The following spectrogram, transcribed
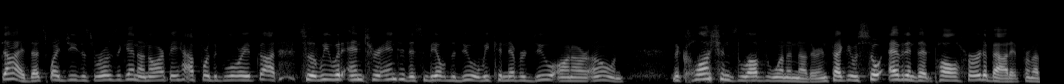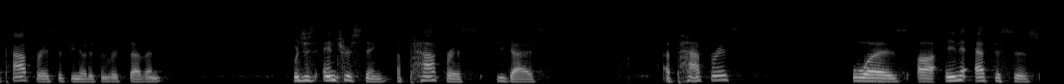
died. That's why Jesus rose again on our behalf for the glory of God, so that we would enter into this and be able to do what we could never do on our own. The Colossians loved one another. In fact, it was so evident that Paul heard about it from Epaphras, if you notice in verse 7, which is interesting. Epaphras, you guys, Epaphras was uh, in Ephesus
